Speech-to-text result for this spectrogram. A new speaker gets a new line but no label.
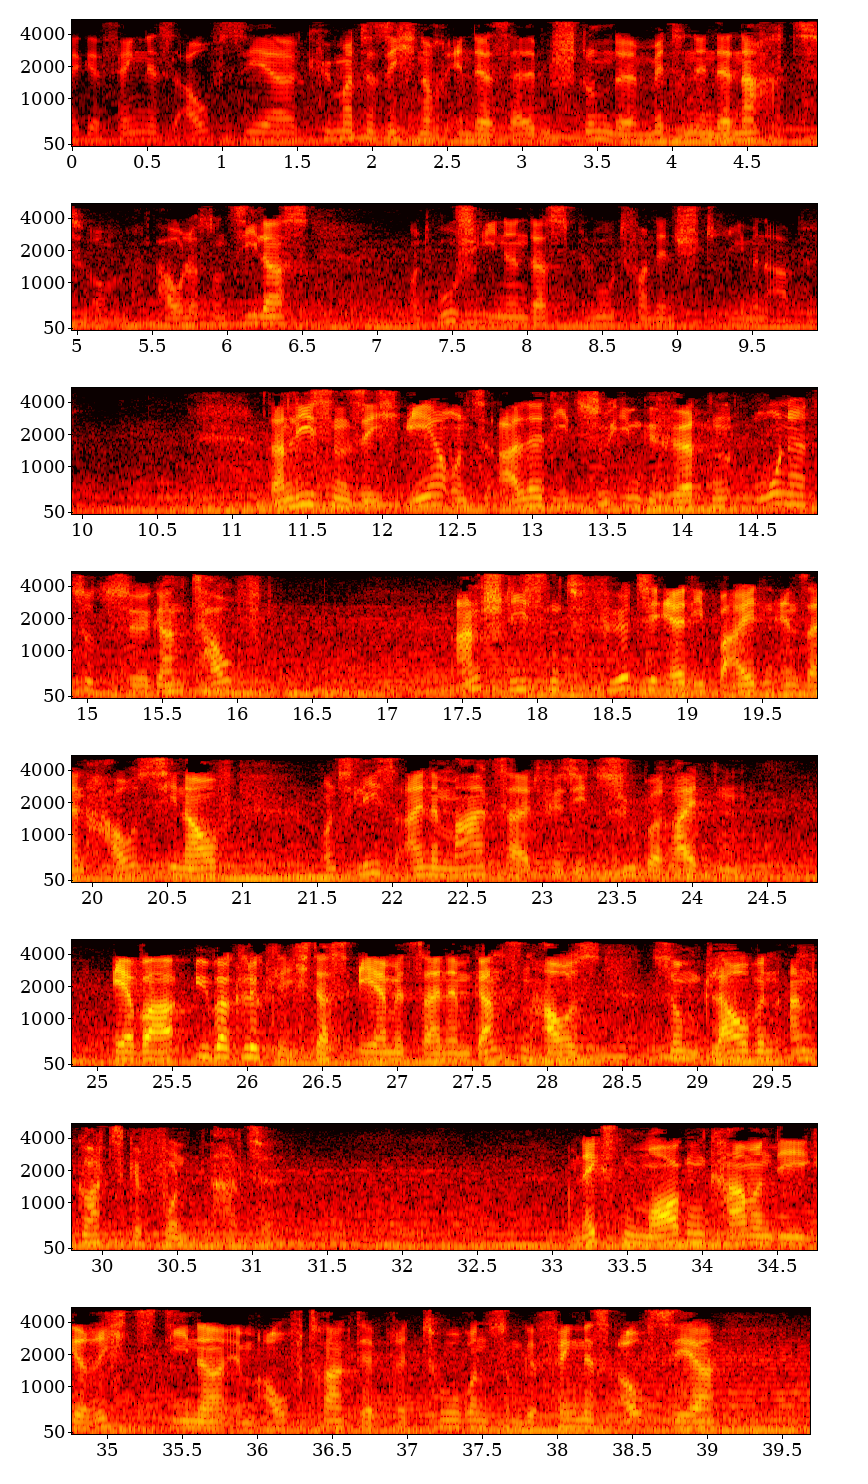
Der Gefängnisaufseher kümmerte sich noch in derselben Stunde, mitten in der Nacht, um Paulus und Silas und wusch ihnen das Blut von den Striemen ab. Dann ließen sich er und alle, die zu ihm gehörten, ohne zu zögern taufen. Anschließend führte er die beiden in sein Haus hinauf und ließ eine Mahlzeit für sie zubereiten. Er war überglücklich, dass er mit seinem ganzen Haus zum Glauben an Gott gefunden hatte. Am nächsten Morgen kamen die Gerichtsdiener im Auftrag der Prätoren zum Gefängnisaufseher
